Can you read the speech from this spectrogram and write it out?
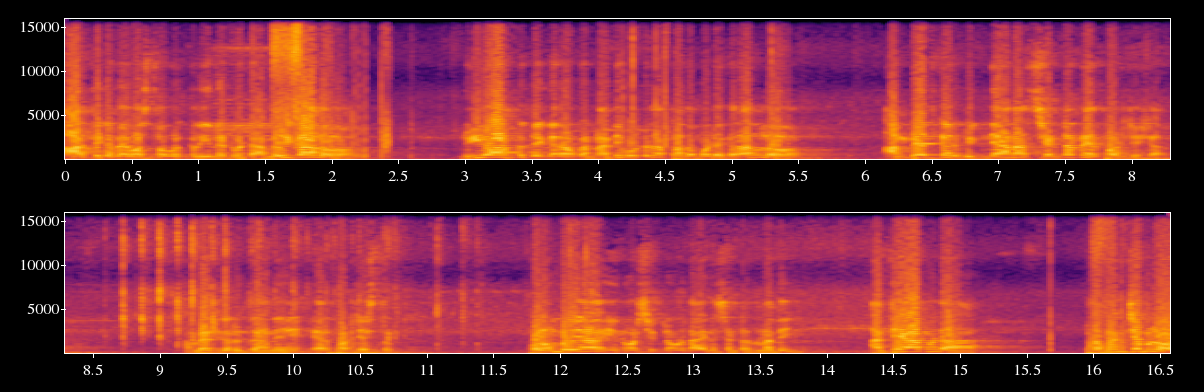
ఆర్థిక వ్యవస్థ కలిగినటువంటి అమెరికాలో న్యూయార్క్ దగ్గర ఒక నది ఒడ్డున పదమూడు ఎకరాల్లో అంబేద్కర్ విజ్ఞాన సెంటర్ని ఏర్పాటు చేశారు. అంబేద్కర్ విగ్రహాన్ని ఏర్పాటు చేస్తూ. కొలంబియా యూనివర్సిటీలో కూడా ఆయన సెంటర్ ఉన్నది. అంతేకాకుండా ప్రపంచంలో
